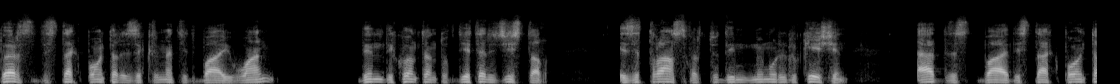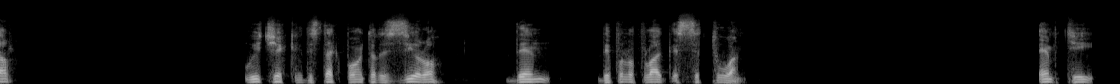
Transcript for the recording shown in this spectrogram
First, the stack pointer is incremented by one. Then the content of data register is transferred to the memory location addressed by the stack pointer. We check if the stack pointer is zero, then the full flag is set to one. Empty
